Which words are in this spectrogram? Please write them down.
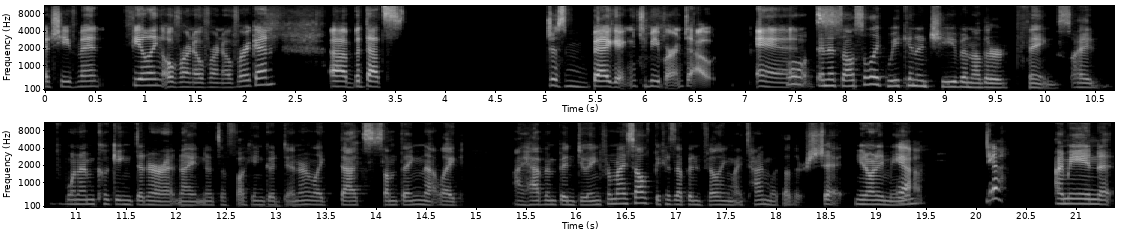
achievement feeling over and over and over again. Uh, but that's just begging to be burnt out. And well, and it's also like we can achieve in other things. I when i'm cooking dinner at night and it's a fucking good dinner like that's something that like i haven't been doing for myself because i've been filling my time with other shit. You know what i mean? Yeah. Yeah. I mean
